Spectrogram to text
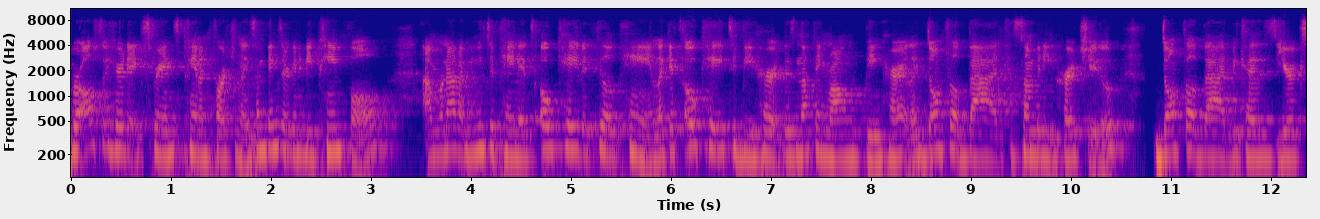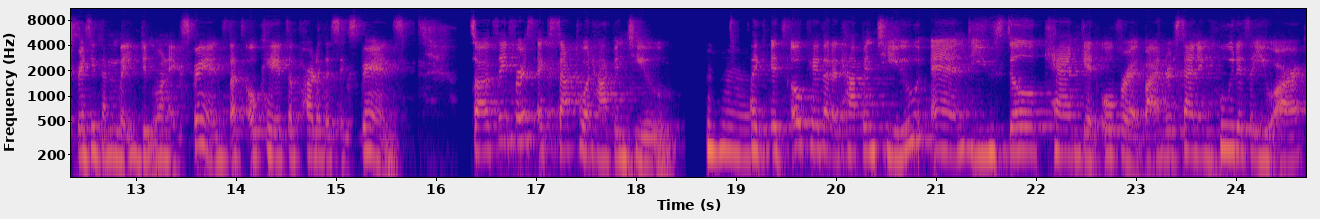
we're also here to experience pain unfortunately. Some things are going to be painful. Um, we're not immune to pain. It's okay to feel pain. Like it's okay to be hurt. There's nothing wrong with being hurt. Like don't feel bad because somebody hurt you. Don't feel bad because you're experiencing something that you didn't want to experience. That's okay. It's a part of this experience so i'd say first accept what happened to you Mm-hmm. Like it's okay that it happened to you, and you still can get over it by understanding who it is that you are,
